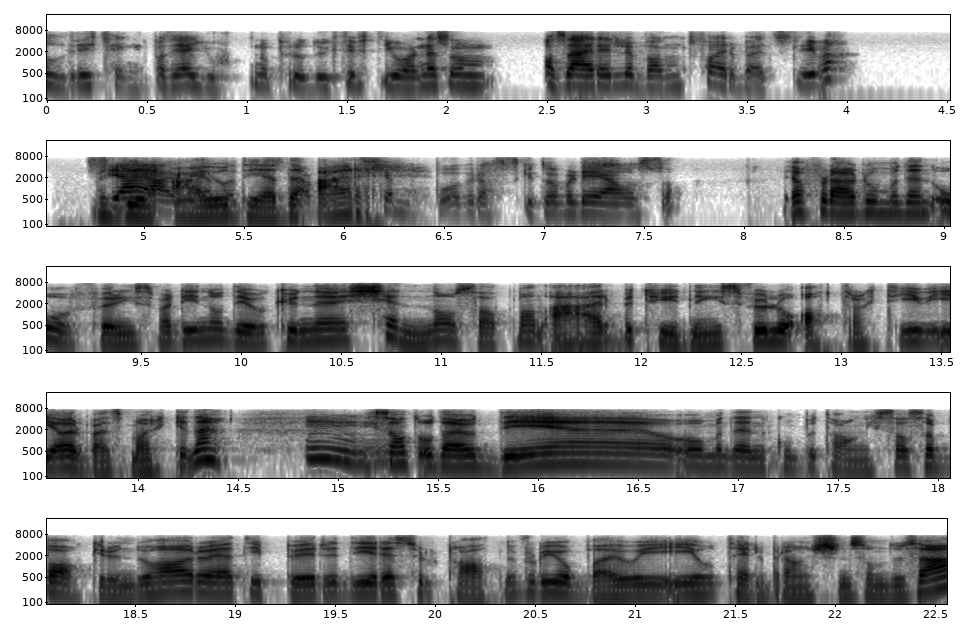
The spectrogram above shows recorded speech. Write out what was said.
aldri tenkt på at jeg har gjort noe produktivt de årene som altså er relevant for arbeidslivet. Men det er jo det det er. Kjempeoverrasket over det, jeg også. Ja, for det er noe med den overføringsverdien og det å kunne kjenne også at man er betydningsfull og attraktiv i arbeidsmarkedet. Mm. Ikke sant? Og det er jo det, og med den kompetanse, altså bakgrunnen du har, og jeg tipper de resultatene, for du jobba jo i, i hotellbransjen, som du sa.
